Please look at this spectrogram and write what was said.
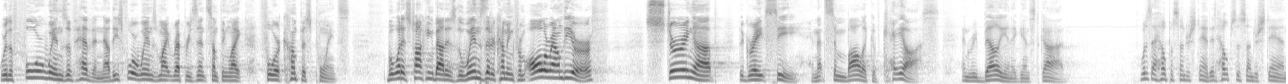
were the four winds of heaven. Now, these four winds might represent something like four compass points. But what it's talking about is the winds that are coming from all around the earth, stirring up the great sea. And that's symbolic of chaos and rebellion against God. What does that help us understand? It helps us understand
